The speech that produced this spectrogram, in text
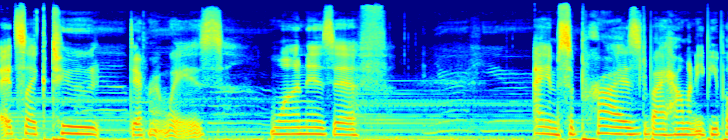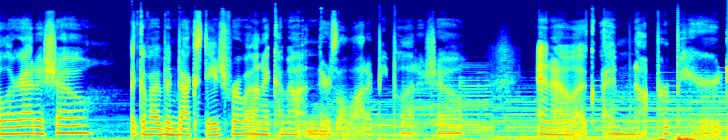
It's like two different ways. One is if I am surprised by how many people are at a show. Like if I've been backstage for a while and I come out and there's a lot of people at a show, and I'm like I'm not prepared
